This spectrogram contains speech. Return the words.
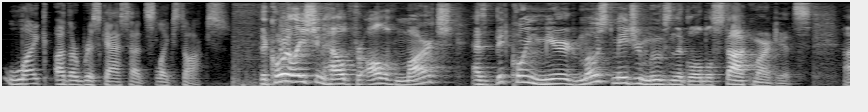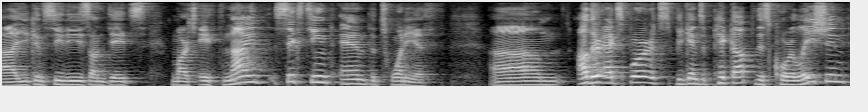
like other risk assets like stocks. The correlation held for all of March as Bitcoin mirrored most major moves in the global stock markets. Uh, you can see these on dates March 8th, 9th, 16th, and the 20th. Um, other experts began to pick up this correlation.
